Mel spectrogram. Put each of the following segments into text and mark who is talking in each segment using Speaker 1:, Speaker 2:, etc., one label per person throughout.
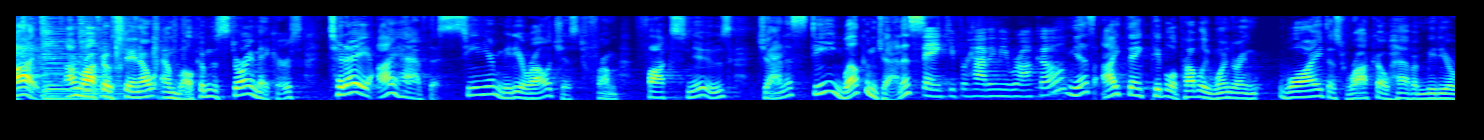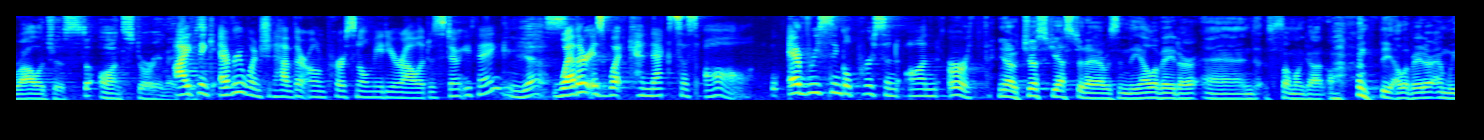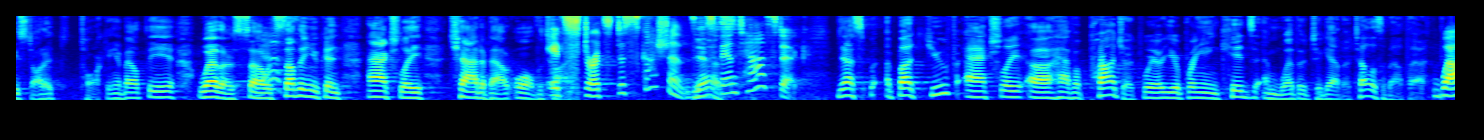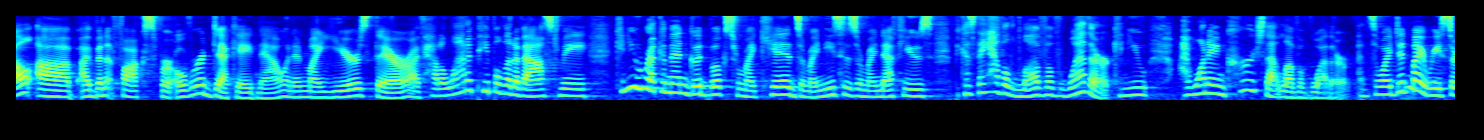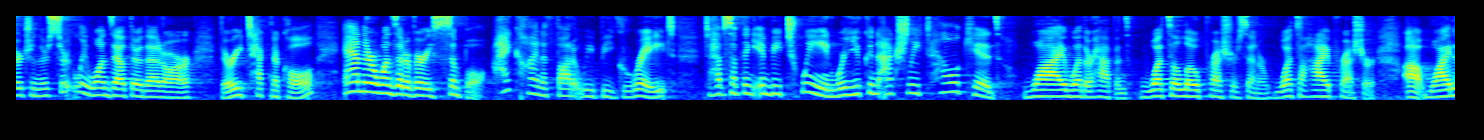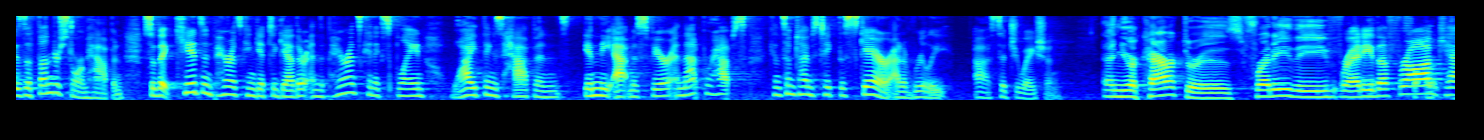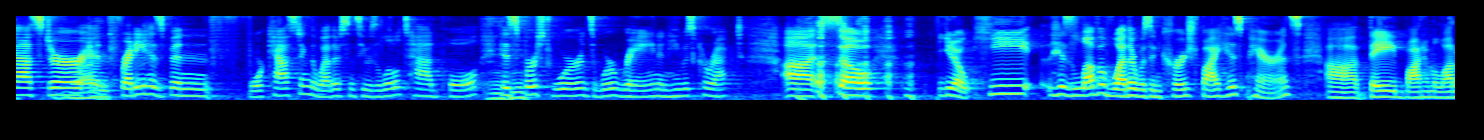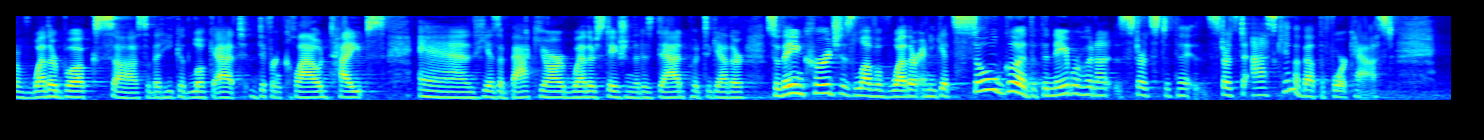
Speaker 1: Hi, I'm Rocco Staino, and welcome to Storymakers. Today, I have the senior meteorologist from Fox News, Janice Dean. Welcome, Janice.
Speaker 2: Thank you for having me, Rocco.
Speaker 1: Yes, I think people are probably wondering why does Rocco have a meteorologist on Storymakers?
Speaker 2: I think everyone should have their own personal meteorologist, don't you think?
Speaker 1: Yes.
Speaker 2: Weather is what connects us all. Every single person on Earth.
Speaker 1: You know, just yesterday I was in the elevator and someone got on the elevator and we started talking about the weather. So it's something you can actually chat about all the time.
Speaker 2: It starts discussions.
Speaker 1: Yes.
Speaker 2: It's fantastic.
Speaker 1: Yes, but you've actually uh, have a project where you're bringing kids and weather together. Tell us about that.
Speaker 2: Well, uh, I've been at Fox for over a decade now, and in my years there, I've had a lot of people that have asked me, Can you recommend good books for my kids or my nieces or my nephews? Because they have a love of weather. Can you? I want to encourage that love of weather. And so I did my research, and there's certainly ones out there that are very technical, and there are ones that are very simple. I kind of thought it would be great to have something in between where you can actually tell kids why weather happens, what's a low pressure center, what's a high pressure, uh, why does a thunderstorm happen, so that kids and parents can get together and the parents can explain why things happen in the atmosphere, and that perhaps can sometimes take the scare out of really uh, situation.
Speaker 1: And your character is Freddy the.
Speaker 2: Freddy the frogcaster,
Speaker 1: Right.
Speaker 2: and Freddy has been forecasting the weather since he was a little tadpole.
Speaker 1: Mm-hmm.
Speaker 2: His first words were rain, and he was correct. Uh, so, you know, he his love of weather was encouraged by his parents. Uh, they bought him a lot of weather books uh, so that he could look at different cloud types, and he has a backyard weather station that his dad put together. So they encourage his love of weather, and he gets so good that the neighborhood uh, starts to starts to ask him about the forecast.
